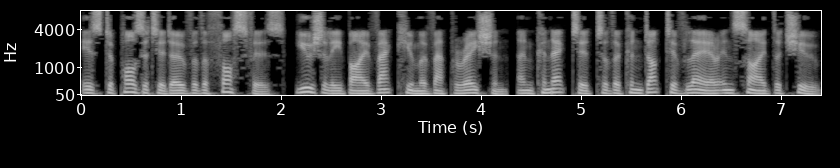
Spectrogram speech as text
is deposited over the phosphors, usually by vacuum evaporation, and connected to the conductive layer inside the tube.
